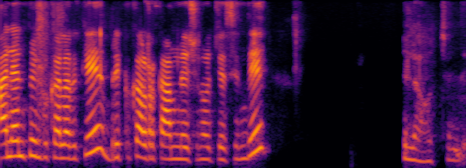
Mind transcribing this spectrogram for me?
ఆనియన్ పింక్ కలర్కి బ్రిక్ కలర్ కాంబినేషన్ వచ్చేసింది. ఇలా వచ్చింది.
